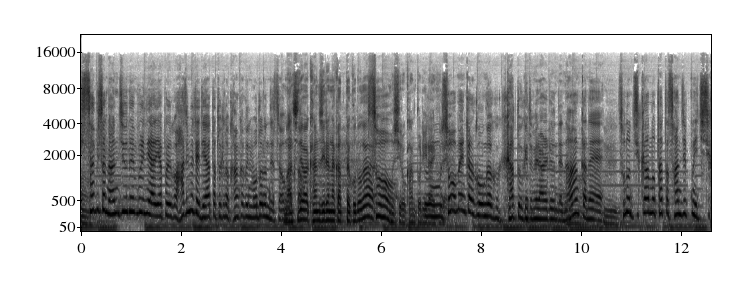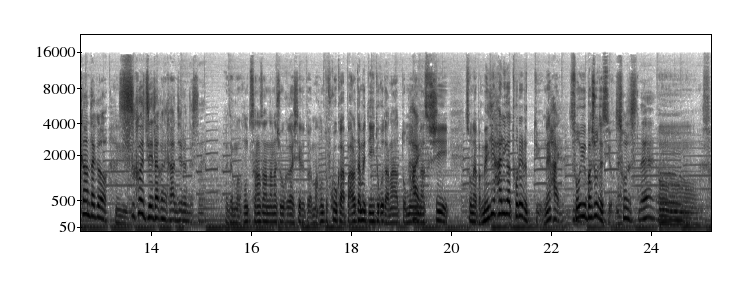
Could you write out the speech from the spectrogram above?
久々何十年ぶりにやっぱりこう初めて出会った時の感覚に戻るんですよ街では感じれなかったことがそう。むしろカントリーライうんフで。正面からこう音楽ガッと受け止められるんでなんかね、うん。その時間のたった30分1時間だけど、うん。すごい贅沢に感じるんですね。でも本当佐野さんの話をお伺いしていると、まあ、本当福岡はやっぱ改めていいとこだなと思いますし、そのやっぱメリハリが取れるっていうね、はいそういう場所ですよね。そうですね。ううんんそ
